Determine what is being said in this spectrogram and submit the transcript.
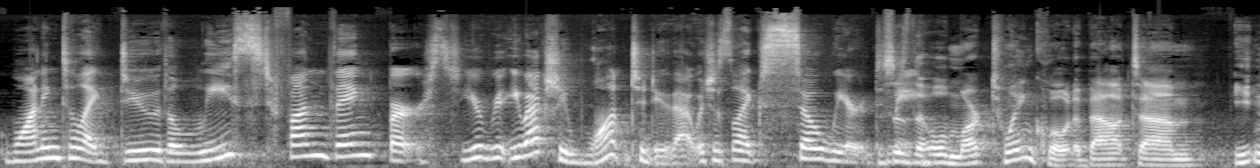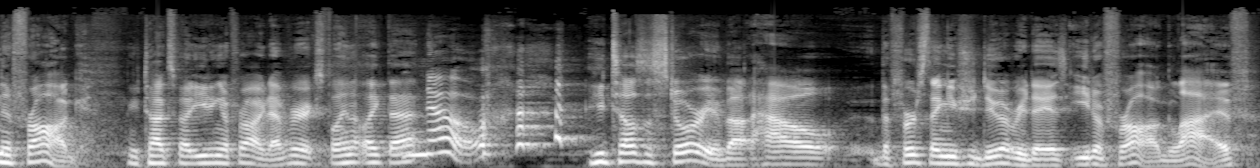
wanting to like do the least fun thing first. You re- you actually want to do that, which is like so weird. this me. is the old Mark Twain quote about um, eating a frog. He talks about eating a frog. Did I ever explain it like that? No. he tells a story about how the first thing you should do every day is eat a frog live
